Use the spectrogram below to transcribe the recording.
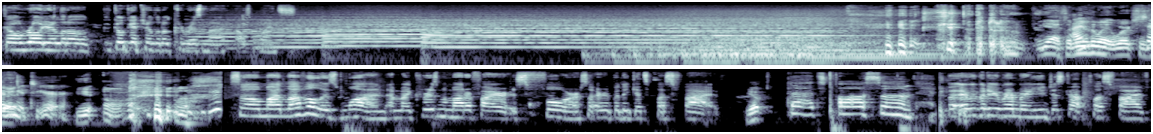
go roll your little, go get your little charisma health points. yeah, so maybe I'm the way it works is Shedding that a tear. yeah, oh. aw. So my level is one, and my charisma modifier is four, so everybody gets plus five. yep. That's awesome. But everybody remember, you just got plus five to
